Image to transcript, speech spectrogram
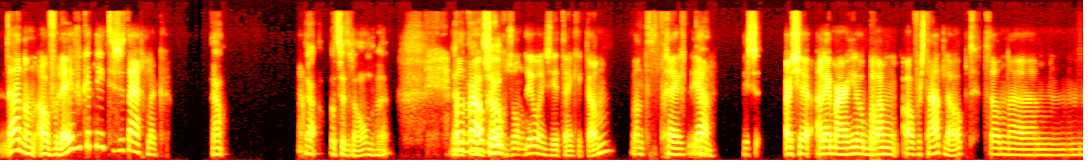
ja, dan overleef ik het niet, is het eigenlijk. Ja, dat zit er dan onder, hè? En, waar en ook zo- een gezond deel in zit, denk ik dan. Want het geeft, ja, Ja. het is, als je alleen maar heel bang over straat loopt, dan ehm,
